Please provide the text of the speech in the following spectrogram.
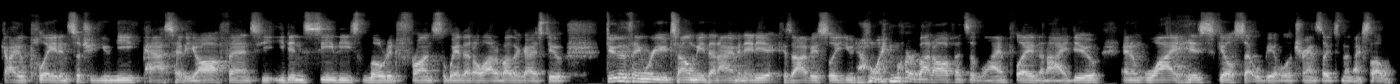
Guy who played in such a unique pass heavy offense, he, he, didn't see these loaded fronts the way that a lot of other guys do. Do the thing where you tell me that I'm an idiot because obviously you know way more about offensive line play than I do, and why his skill set will be able to translate to the next level.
